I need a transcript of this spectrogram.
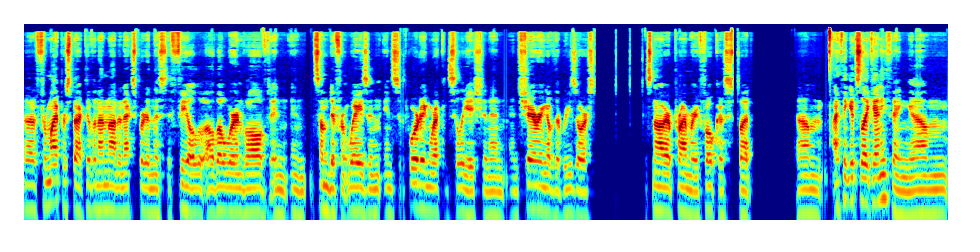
uh, from my perspective, and I'm not an expert in this field, although we're involved in, in some different ways in, in supporting reconciliation and, and sharing of the resource. It's not our primary focus, but um, I think it's like anything. Um,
